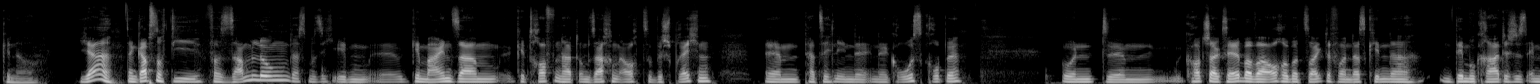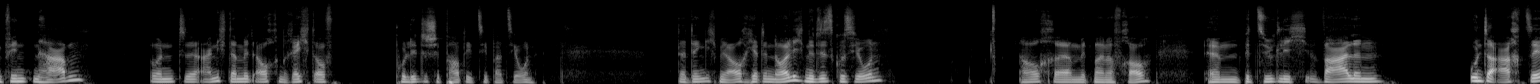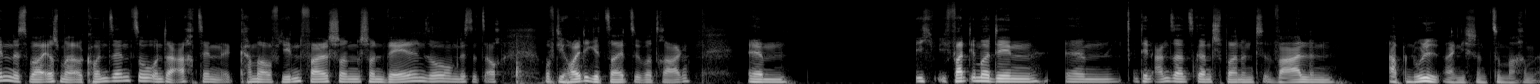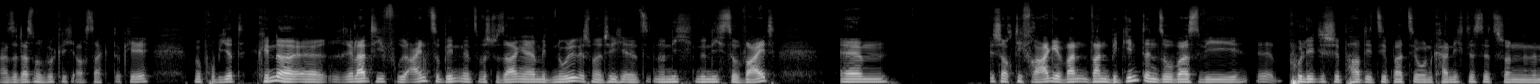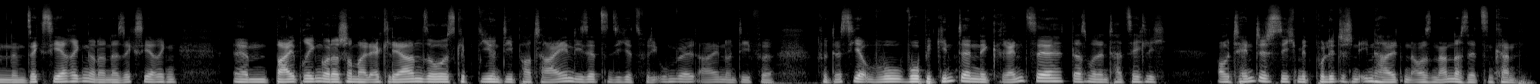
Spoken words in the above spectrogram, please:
Genau. Ja, dann gab es noch die Versammlung, dass man sich eben äh, gemeinsam getroffen hat, um Sachen auch zu besprechen. Ähm, tatsächlich in der, in der Großgruppe. Und ähm, Korczak selber war auch überzeugt davon, dass Kinder ein demokratisches Empfinden haben und äh, eigentlich damit auch ein Recht auf politische Partizipation. Da denke ich mir auch, ich hatte neulich eine Diskussion, auch äh, mit meiner Frau, ähm, bezüglich Wahlen unter 18. Das war erstmal ein Konsens so. Unter 18 kann man auf jeden Fall schon, schon wählen, so, um das jetzt auch auf die heutige Zeit zu übertragen. Ähm, ich, ich, fand immer den, ähm, den Ansatz ganz spannend, Wahlen ab null eigentlich schon zu machen. Also, dass man wirklich auch sagt, okay, man probiert Kinder äh, relativ früh einzubinden. Jetzt wirst du sagen, ja, mit null ist man natürlich jetzt noch nicht, noch nicht so weit. Ähm, ist auch die Frage, wann, wann beginnt denn sowas wie äh, politische Partizipation? Kann ich das jetzt schon einem, einem Sechsjährigen oder einer Sechsjährigen ähm, beibringen oder schon mal erklären, so es gibt die und die Parteien, die setzen sich jetzt für die Umwelt ein und die für, für das hier. Wo, wo beginnt denn eine Grenze, dass man dann tatsächlich authentisch sich mit politischen Inhalten auseinandersetzen kann.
